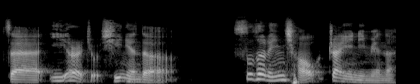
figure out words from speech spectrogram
在一二九七年的。斯特林桥战役里面呢，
